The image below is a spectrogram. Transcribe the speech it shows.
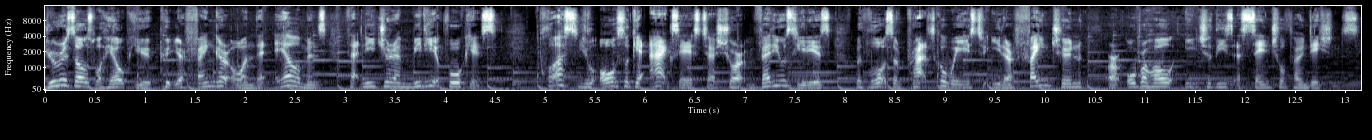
Your results will help you put your finger on the elements that need your immediate focus. Plus, you'll also get access to a short video series with lots of practical ways to either fine tune or overhaul each of these essential foundations.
